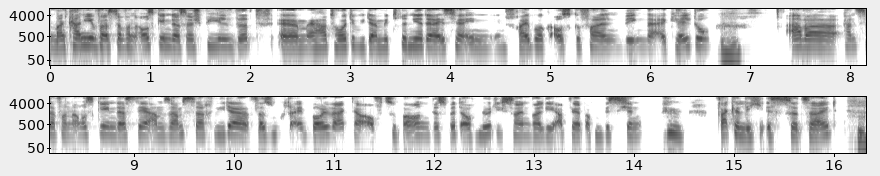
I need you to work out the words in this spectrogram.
man kann jedenfalls davon ausgehen, dass er spielen wird. Ähm, er hat heute wieder mittrainiert. Er ist ja in, in Freiburg ausgefallen wegen der Erkältung. Mhm. Aber kannst davon ausgehen, dass der am Samstag wieder versucht, ein Bollwerk da aufzubauen. Das wird auch nötig sein, weil die Abwehr doch ein bisschen wackelig ist zurzeit. Hm.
